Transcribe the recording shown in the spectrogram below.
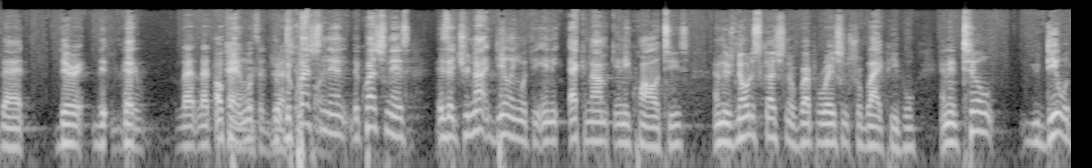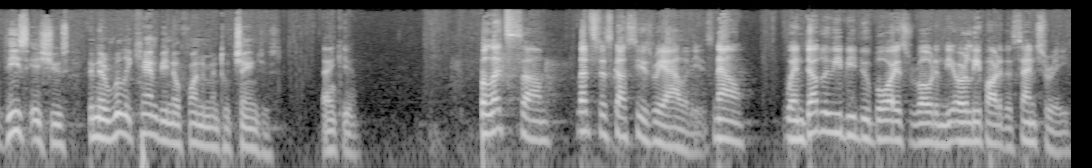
that there, that, that Okay, let, let the Okay, well, the, the question point. then, the question is, is that you're not dealing with the any economic inequalities, and there's no discussion of reparations for black people, and until you deal with these issues, then there really can be no fundamental changes. Thank you. Well, let's, um, let's discuss these realities. Now, when W.E.B. Du Bois wrote in the early part of the century,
